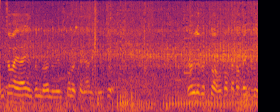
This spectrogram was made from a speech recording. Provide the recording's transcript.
ఎంచవయ్యా ఎంత ఉందో? నువ్వు ఎంచుకొని వస్తే కానీ ఎంచు జోబిలో పెట్టుకో ఒక్కొక్క కట్ట బయటికి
